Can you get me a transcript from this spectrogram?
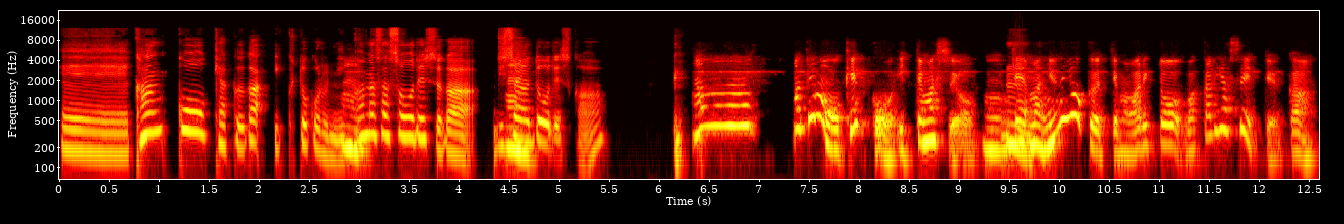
えー観光客が行くところに行かなさそうですが、実際はどうですか、うーんまあ、でも結構行ってますよ。うん、で、うんまあ、ニューヨークってまあ割と分かりやすいっていうか、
